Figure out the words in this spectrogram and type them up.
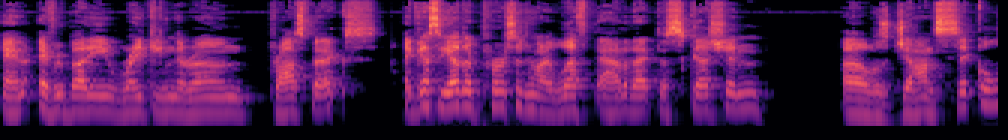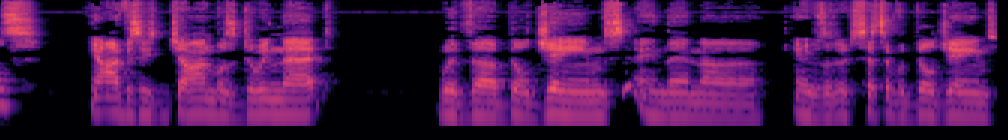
and everybody ranking their own prospects. I guess the other person who I left out of that discussion uh, was John Sickels. You know, obviously John was doing that with uh, Bill James, and then uh, you know, he was an assistant with Bill James,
